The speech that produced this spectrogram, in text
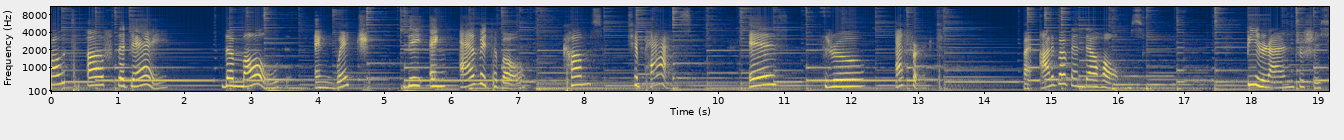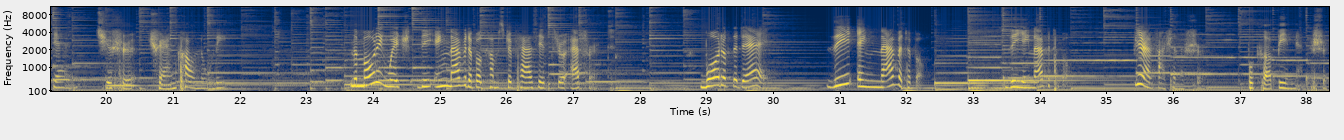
Quote of the day The mode in which the inevitable comes to pass is through effort. By Oliver Wendell Holmes. 必然之实现，其实全靠努力。The mode in which the inevitable comes to pass is through effort. Word of the day The inevitable. The inevitable. 必然发生的事，不可避免的事。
